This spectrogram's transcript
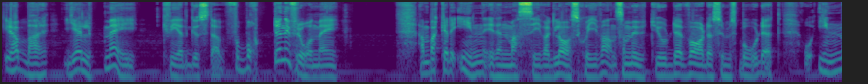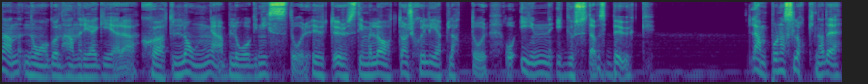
Grabbar, hjälp mig! kved Gustav. Få bort den ifrån mig! Han backade in i den massiva glasskivan som utgjorde vardagsrumsbordet och innan någon hann reagera sköt långa blå gnistor ut ur stimulatorns geléplattor och in i Gustavs buk. Lamporna slocknade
